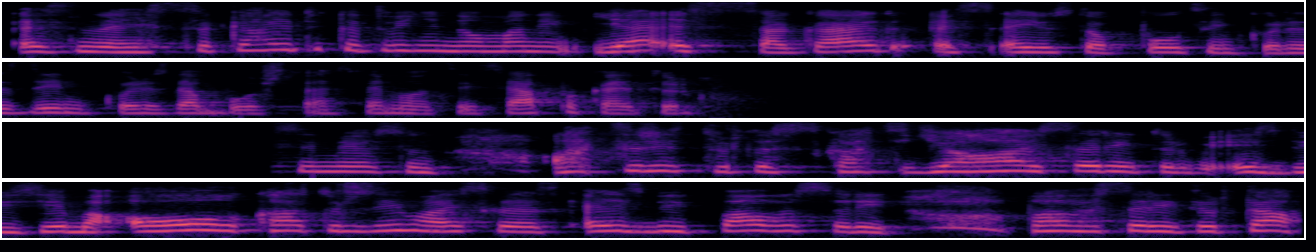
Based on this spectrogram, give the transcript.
Es nesagaidu, kad viņi no maniem, ja es sagaidu, es eju uz to pulciņu, kur es zinu, kur es dabūšu tās emocijas apakaļ, tur, tiksimies, un atceries, tur tas skats, jā, es arī tur biju, es biju ziemā, oh, tur ziemā izskatās, es biju pavasarī, oh, pavasarī tur tā,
